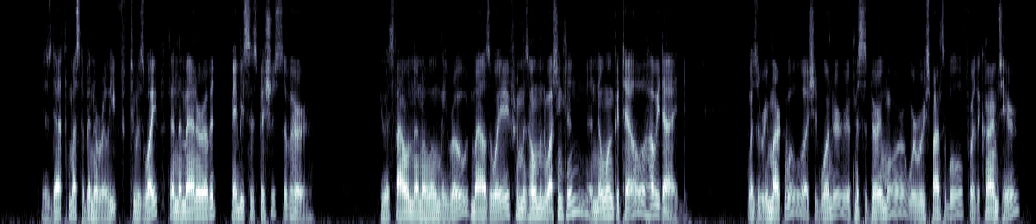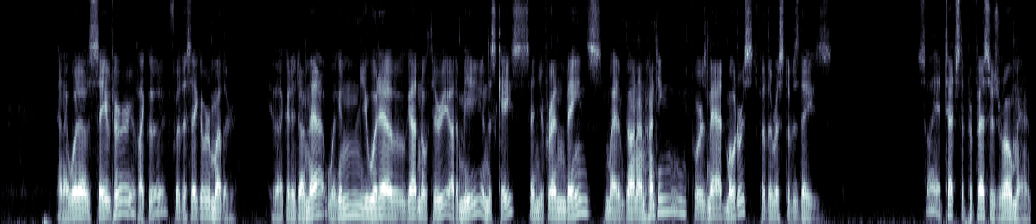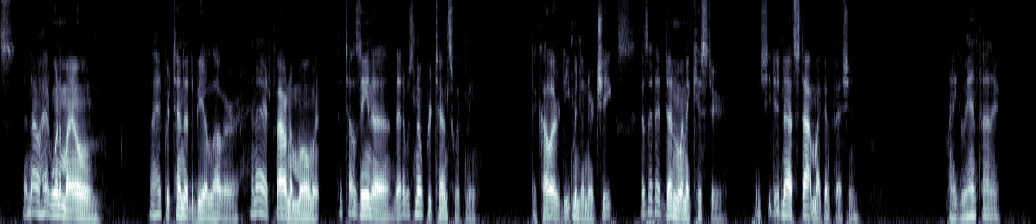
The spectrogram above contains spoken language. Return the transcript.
His death must have been a relief to his wife, and the manner of it made me suspicious of her. He was found on a lonely road, miles away from his home in Washington, and no one could tell how he died. Was it remarkable, I should wonder, if Mrs. Barrymore were responsible for the crimes here? And I would have saved her if I could, for the sake of her mother. If I could have done that, Wigan, you would have got no theory out of me in this case, and your friend Baines might have gone on hunting for his mad motorist for the rest of his days. So I had touched the professor's romance, and now had one of my own. I had pretended to be a lover, and I had found a moment to tell Zena that it was no pretense with me. The color deepened in her cheeks, as it had done when I kissed her, but she did not stop my confession. My grandfather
